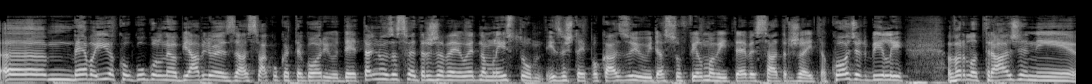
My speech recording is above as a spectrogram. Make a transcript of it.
Um, evo, iako Google ne objavljuje za svaku kategoriju detaljno za sve države u jednom listu, izvještaj pokazuju i da su filmovi i TV sadržaji također bili vrlo traženi.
